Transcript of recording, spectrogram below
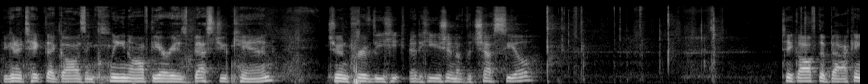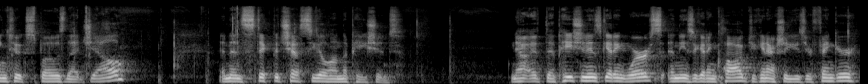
You're going to take that gauze and clean off the area as best you can to improve the adhesion of the chest seal. Take off the backing to expose that gel and then stick the chest seal on the patient. Now, if the patient is getting worse and these are getting clogged, you can actually use your finger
